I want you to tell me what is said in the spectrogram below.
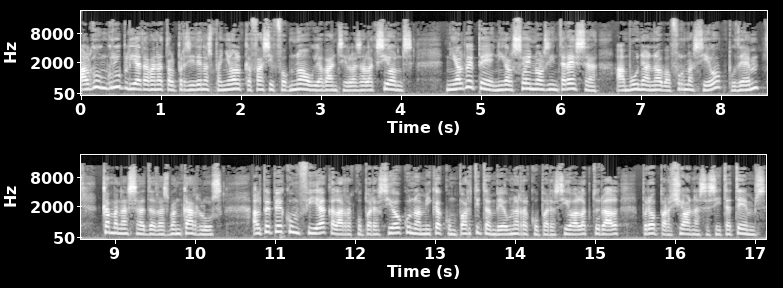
Algun grup li ha demanat al president espanyol que faci foc nou i avanci les eleccions. Ni el PP ni el PSOE no els interessa amb una nova formació, Podem, que amenaça de desbancar-los. El PP confia que la recuperació econòmica comporti també una recuperació electoral, però per això necessita temps.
